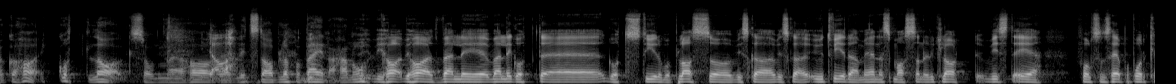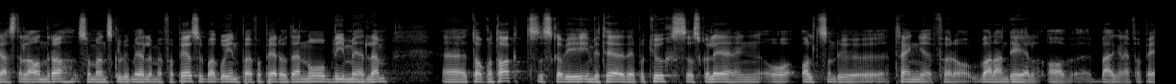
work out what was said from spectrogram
Dere har et godt lag som eh, har Ja. blitt stabla på beina her nå. Vi har, vi har et veldig, veldig godt, eh, godt styre på plass, og vi skal, vi skal utvide medlemsmassen. Det er klart, hvis det er folk som ser på podkasten eller andre som ønsker å bli medlem i Frp, så er det bare å gå inn på frp.no og bli medlem. Eh, ta kontakt, så skal vi invitere deg på kurs og skolering og alt som du trenger for å være en del av Bergen Frp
